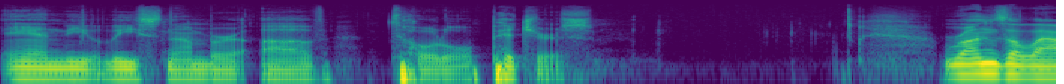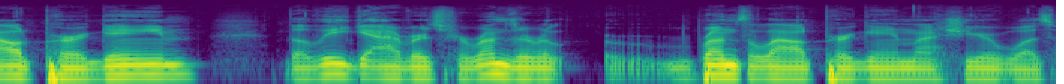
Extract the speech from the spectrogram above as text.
and the least number of total pitchers. Runs allowed per game the league average for runs runs allowed per game last year was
